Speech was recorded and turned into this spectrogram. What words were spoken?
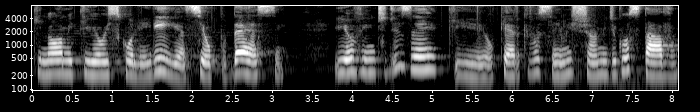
que nome que eu escolheria se eu pudesse? E eu vim te dizer que eu quero que você me chame de Gustavo.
